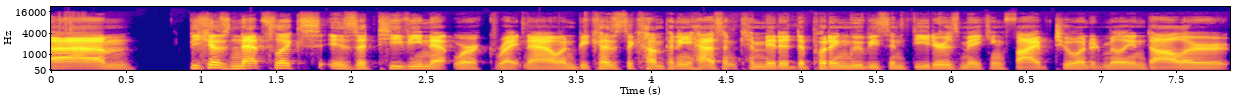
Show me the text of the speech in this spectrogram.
Um, because Netflix is a TV network right now, and because the company hasn't committed to putting movies in theaters, making five two hundred million dollar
